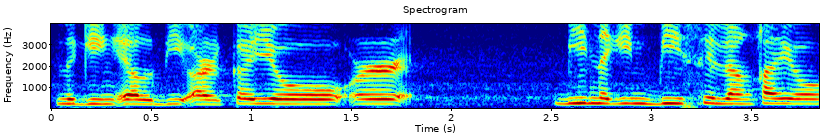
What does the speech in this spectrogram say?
naging LDR kayo, or bi, naging busy lang kayo,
